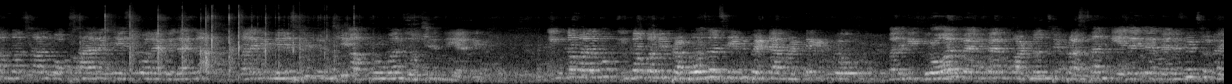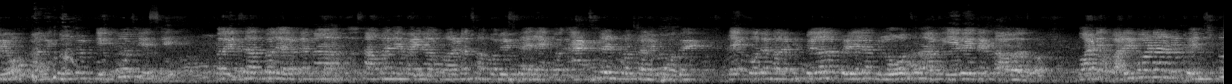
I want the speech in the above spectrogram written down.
సంవత్సరాలకు ఒకసారి చేసుకునే విధంగా మనకి మినిస్ట్రీ నుంచి అప్రూవల్ వచ్చింది అది. ఇంకా మనము ఇంకా కొన్ని ప్రపోజల్స్ ఏమి పెట్టామంటే ఇప్పుడు మనకి గ్రోవర్ వెల్ఫేర్ ఫండ్ నుంచి ప్రస్తుతానికి ఏదైతే బెనిఫిట్స్ ఉన్నాయో అవి కొంచెం ఎక్కువ చేసి ఫర్ ఎగ్జాంపుల్ ఎవరికైనా సామాన్యమైన మరణం సంభవిస్తే లేకపోతే యాక్సిడెంట్లో చనిపోతే లేకపోతే మనకి పిల్లల పిల్లలకు లోన్స్ అవి ఏవైతే కావాలో వాటి పరిమాణాన్ని పెంచుతూ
